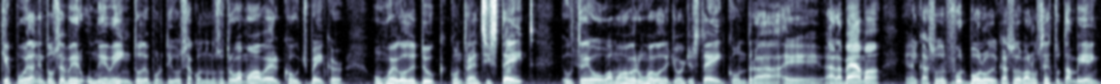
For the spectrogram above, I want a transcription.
que puedan entonces ver un evento deportivo. O sea, cuando nosotros vamos a ver Coach Baker, un juego de Duke contra NC State, usted o vamos a ver un juego de Georgia State contra eh, Alabama, en el caso del fútbol o del caso del baloncesto también,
